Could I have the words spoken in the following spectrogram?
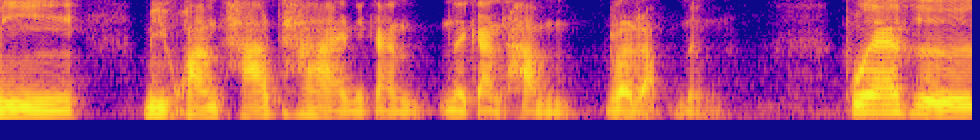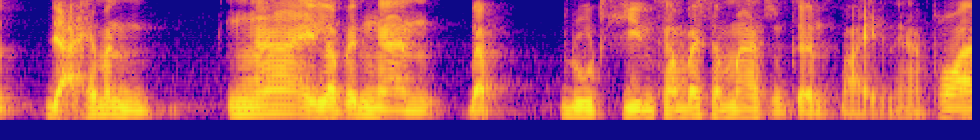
มีมีความท้าทายในการในการทำระดับหนึ่งพูดง่ายๆคืออย่าให้มันง่ายแล้วเป็นงานแบบรูทีนซ้ำไปซ้ำมาจนเกินไปนะครับเพราะว่า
